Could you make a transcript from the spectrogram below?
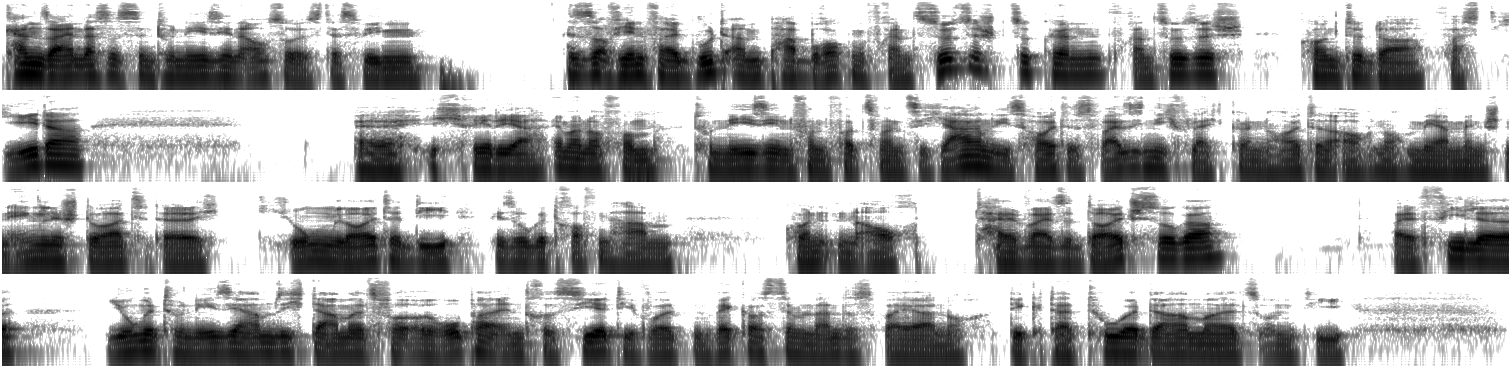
kann sein, dass es in Tunesien auch so ist. Deswegen ist es auf jeden Fall gut, ein paar Brocken Französisch zu können. Französisch konnte da fast jeder. Äh, ich rede ja immer noch vom Tunesien von vor 20 Jahren. Wie es heute ist, weiß ich nicht. Vielleicht können heute auch noch mehr Menschen Englisch dort. Äh, die jungen Leute, die wir so getroffen haben, konnten auch teilweise Deutsch sogar, weil viele junge Tunesier haben sich damals für Europa interessiert. Die wollten weg aus dem Land. Es war ja noch Diktatur damals und die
